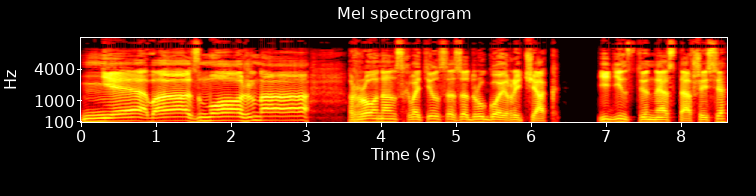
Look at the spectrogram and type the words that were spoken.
«Невозможно!» Ронан схватился за другой рычаг, единственный оставшийся.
